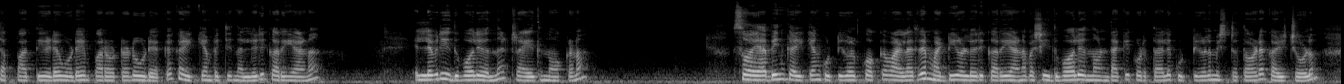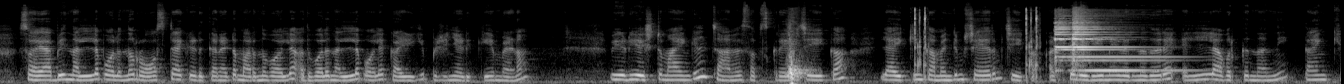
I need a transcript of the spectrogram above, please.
ചപ്പാത്തിയുടെ കൂടെയും പൊറോട്ടയുടെ കൂടെയൊക്കെ കഴിക്കാൻ പറ്റിയ നല്ലൊരു കറിയാണ്. എല്ലാവരും ഇതുപോലെ ഒന്ന് ട്രൈ ചെയ്ത് നോക്കണം. സോയാബീൻ കഴിക്കാൻ കുട്ടികൾക്കൊക്കെ വളരെ മടിയുള്ളൊരു കറിയാണ്. പക്ഷേ ഇതുപോലെ ഒന്ന് ഉണ്ടാക്കി കൊടുത്താൽ കുട്ടികളും ഇഷ്ടത്തോടെ കഴിച്ചോളും. സോയാബീൻ നല്ല പോലെ ഒന്ന് റോസ്റ്റാക്കി എടുക്കാനായിട്ട് മറന്നുപോലെ അതുപോലെ നല്ല പോലെ കഴുകി പിഴിഞ്ഞെടുക്കുകയും വേണം. വീഡിയോ ഇഷ്ടമായെങ്കിൽ ചാനൽ സബ്സ്ക്രൈബ് ചെയ്യുക ലൈക്കും കമന്റും ഷെയറും ചെയ്യുക. അടുത്ത വീഡിയോയുമായി വരുന്നതുവരെ എല്ലാവർക്കും നന്ദി. താങ്ക്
